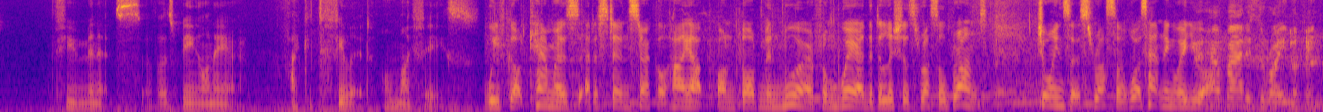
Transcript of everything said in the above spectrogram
few minutes of us being on air, I could feel it on my face. We've got cameras at a stone circle high up on Bodmin Moor, from where the delicious Russell Grant joins us. Russell, what's happening where you are? How bad is the rain looking?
